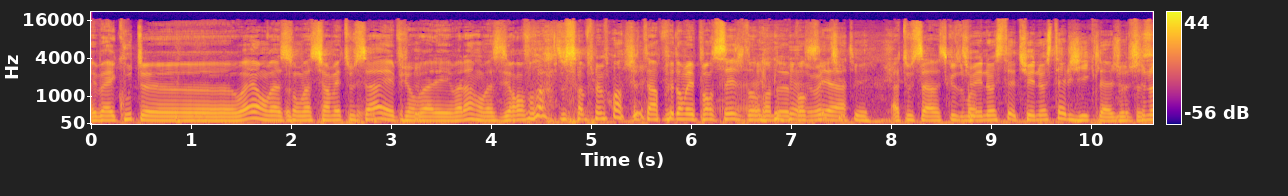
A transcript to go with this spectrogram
Eh ben écoute, euh, ouais, on va, on va se fermer tout ça et puis on va aller, voilà, on va se dire au revoir tout simplement. J'étais un peu dans mes pensées, j'étais en train de penser Ouais, à, tu, tu- à tout ça. Excuse-moi. tu es nostal- tu es nostalgique là. Je, suis sens un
